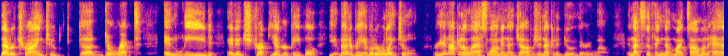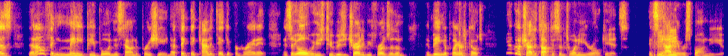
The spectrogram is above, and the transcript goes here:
that are trying to uh, direct and lead and instruct younger people, you better be able to relate to them, or you're not going to last long in that job because you're not going to do it very well. And that's the thing that Mike Tomlin has that I don't think many people in this town appreciate. And I think they kind of take it for granted and say, oh, well, he's too busy trying to be friends with them and being a player's coach. You go try to talk to some 20 year old kids and see mm-hmm. how they respond to you.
